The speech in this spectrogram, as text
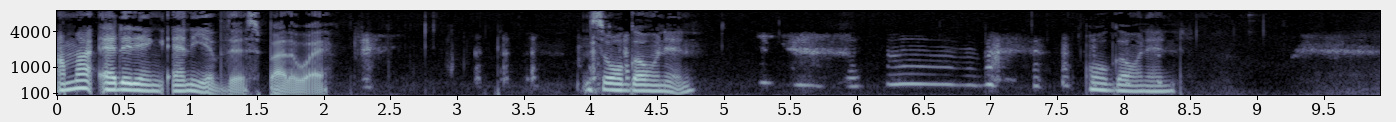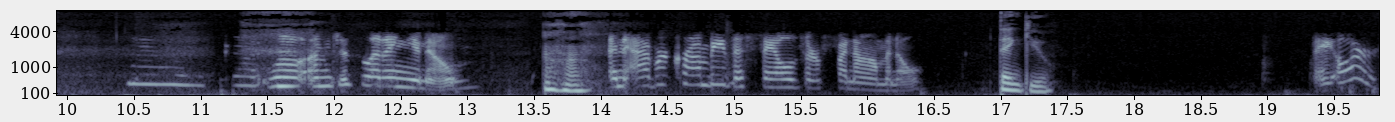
I'm not editing any of this, by the way. It's all going in. All going in. well, I'm just letting you know. Uh huh. And Abercrombie, the sales are phenomenal. Thank you. They are.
